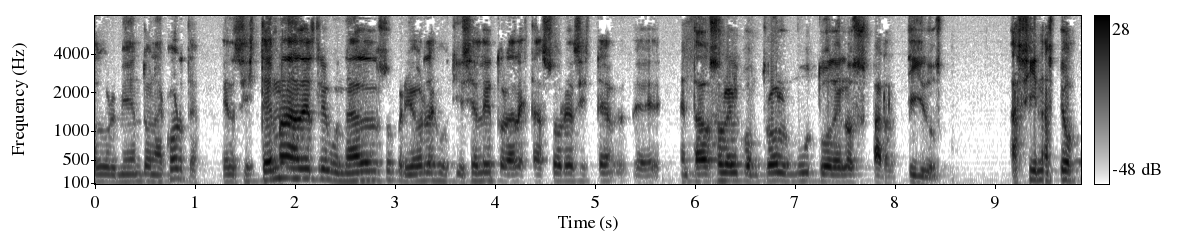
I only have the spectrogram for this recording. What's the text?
durmiendo en la Corte. El sistema del Tribunal Superior de Justicia Electoral está sobre el sistema, eh, sobre el control mutuo de los partidos. Así nació.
